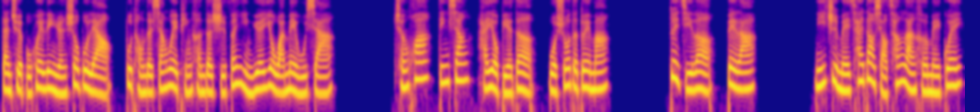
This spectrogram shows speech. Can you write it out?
但却不会令人受不了。不同的香味平衡得十分隐约又完美无瑕。橙花、丁香，还有别的。我说的对吗？对极了，贝拉。你只没猜到小苍兰和玫瑰。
